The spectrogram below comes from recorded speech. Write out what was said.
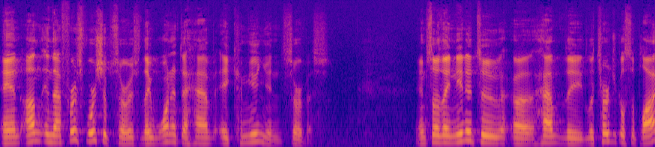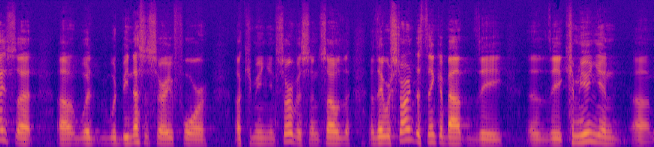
And on, in that first worship service, they wanted to have a communion service. And so they needed to uh, have the liturgical supplies that uh, would, would be necessary for a communion service. And so the, they were starting to think about the, uh, the communion um,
